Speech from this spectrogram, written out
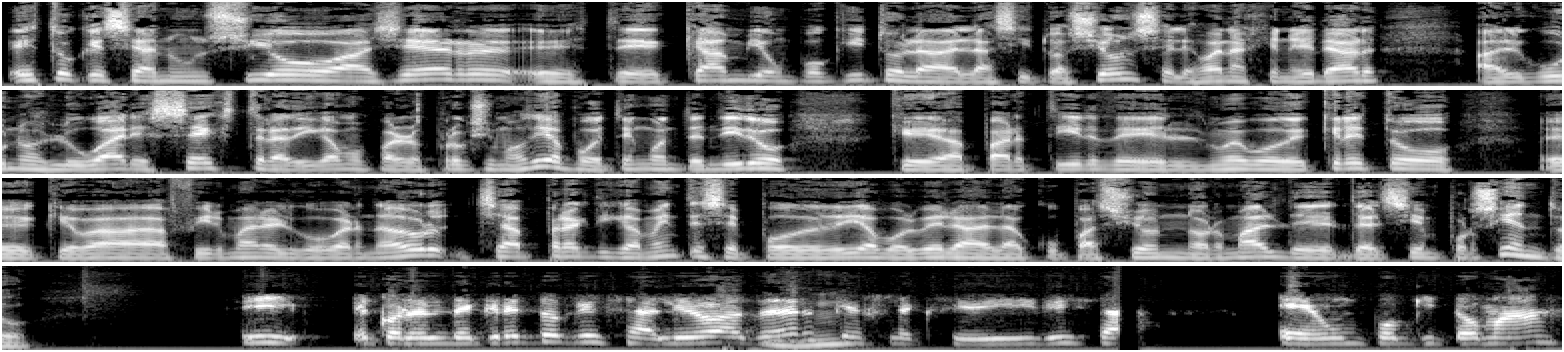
Esto que se anunció ayer este, cambia un poquito la, la, situación, se les van a generar algunos lugares extra, digamos, para los próximos días, porque tengo entendido que a partir del nuevo decreto eh, que va a firmar el gobernador, ya prácticamente se podría volver a la ocupación normal del 100%. Sí, eh, con el decreto que salió ayer, que flexibiliza eh, un poquito más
